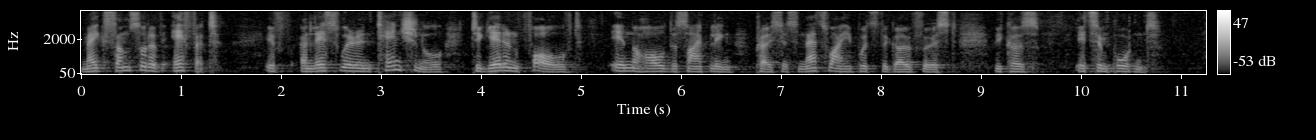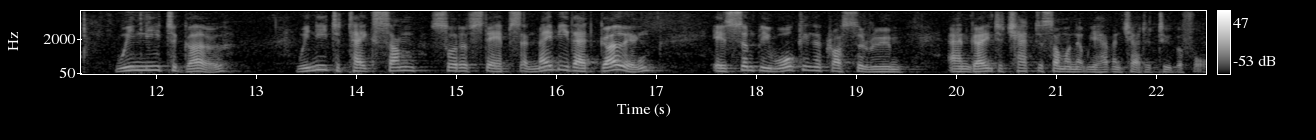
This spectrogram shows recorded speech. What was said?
make some sort of effort if, unless we're intentional to get involved in the whole discipling process. And that's why he puts the go first, because it's important. We need to go. We need to take some sort of steps. And maybe that going is simply walking across the room and going to chat to someone that we haven't chatted to before.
